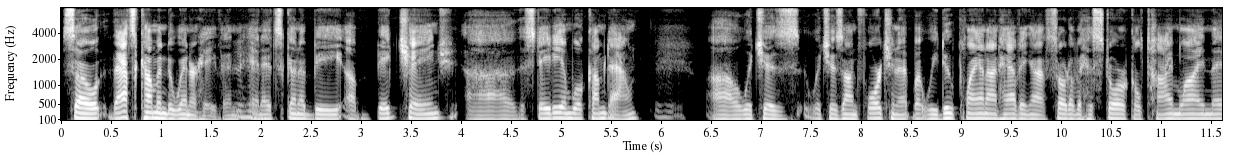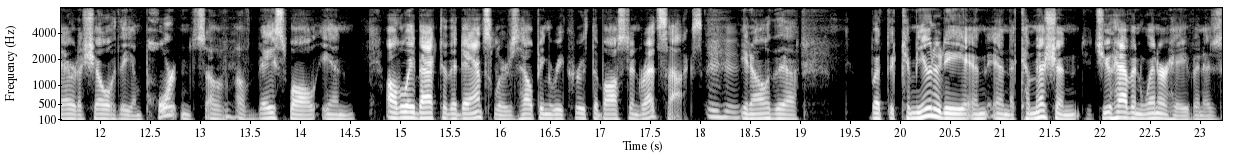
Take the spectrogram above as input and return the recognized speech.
So that's coming to Winter Haven, Mm-hmm. and it's going to be a big change. Uh, the stadium will come down. Mm-hmm. uh, which is which is unfortunate. But we do plan on having a sort of a historical timeline there to show the importance of, mm-hmm. of baseball in all the way back to the Dantzlers helping recruit the Boston Red Sox. Mm-hmm. You know the. But the community and, and the commission that you have in Winter Haven is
